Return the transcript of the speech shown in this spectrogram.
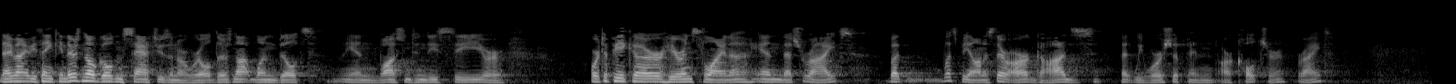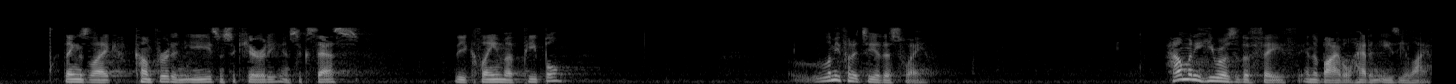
Now, you might be thinking, there's no golden statues in our world. There's not one built in Washington, D.C., or, or Topeka, or here in Salina, and that's right. But let's be honest, there are gods that we worship in our culture, right? Things like comfort and ease and security and success, the acclaim of people. Let me put it to you this way How many heroes of the faith in the Bible had an easy life?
